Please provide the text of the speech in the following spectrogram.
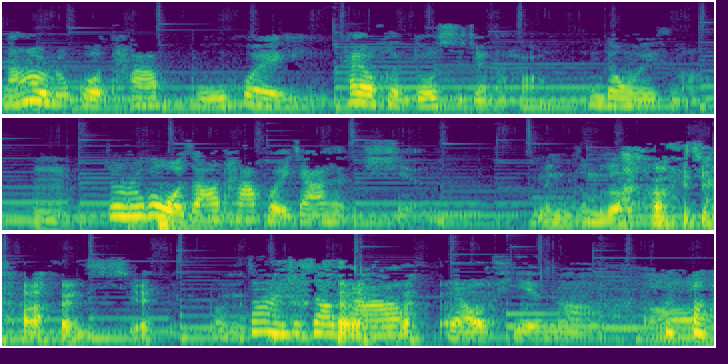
然后如果他不会，他有很多时间的话，你懂我意思吗？嗯。就如果我知道他回家很闲。那你怎么知道他回家很闲？我 当然就是要跟他聊天啊。啊，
